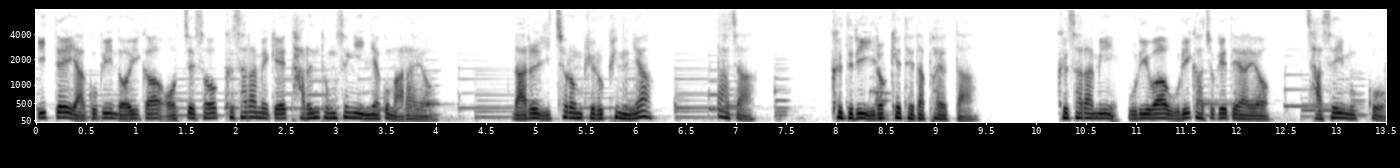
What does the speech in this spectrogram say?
이때 야곱이 너희가 어째서 그 사람에게 다른 동생이 있냐고 말하여 나를 이처럼 괴롭히느냐? 하자. 그들이 이렇게 대답하였다. 그 사람이 우리와 우리 가족에 대하여 자세히 묻고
